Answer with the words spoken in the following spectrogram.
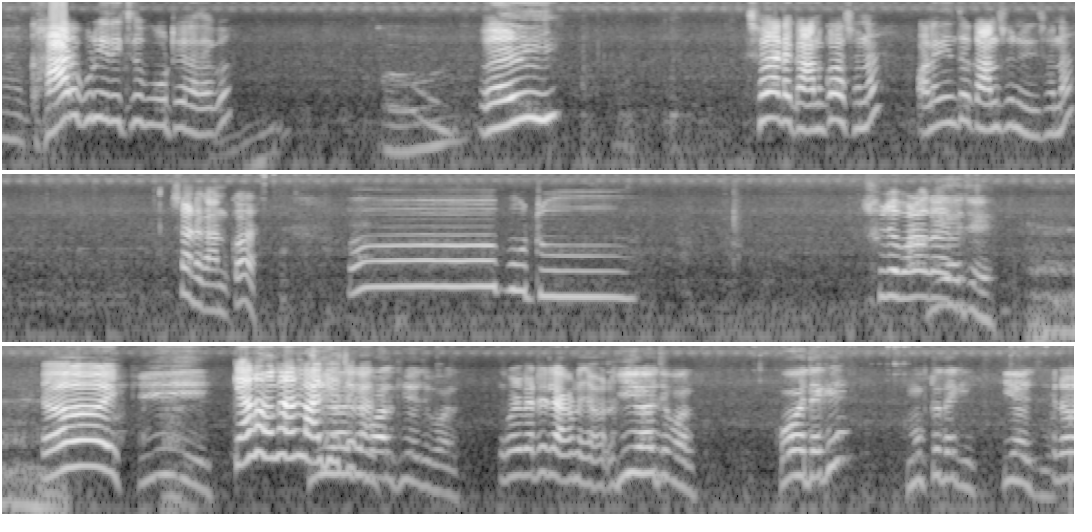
হ্যাঁ, ঘাড় ঘুরিয়ে দেখছি তবু ওঠে না দেখো। এই। শোনা একটা গান কর শোনা অনেকদিন তো গান শুনিনি শোনা শোনা একটা গান কর। ও পুটু। সুজা বড় গান। ওই কি? কেন গান লাগিয়েছো কেন? বল কি হয়েছে বল? ঘরে ব্যাটারি লাগানো যাবে না। কি হয়েছে বল? কই দেখি? মুখটা দেখি। কি হয়েছে? এটা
